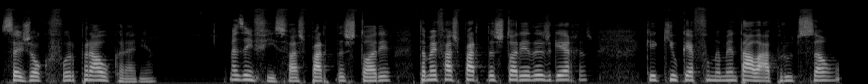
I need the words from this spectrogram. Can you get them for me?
seja o que for, para a Ucrânia. Mas enfim, isso faz parte da história, também faz parte da história das guerras que aquilo que é fundamental à produção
